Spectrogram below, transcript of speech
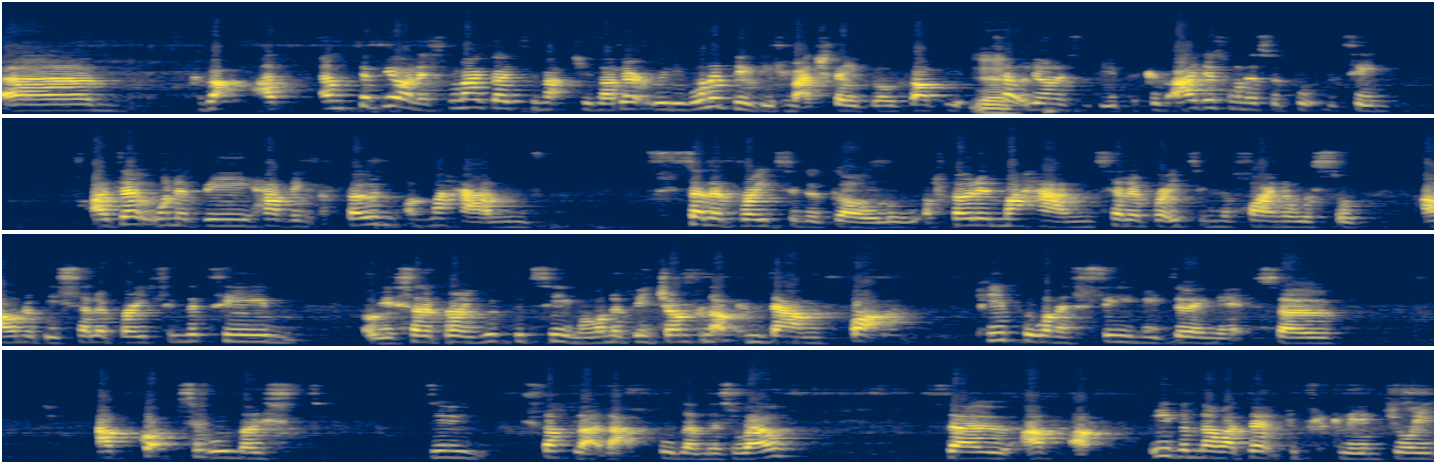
Um, I, I, and to be honest, when I go to matches, I don't really want to do these match day vlogs. I'll be Yeah. totally honest with you because I just want to support the team. I don't want to be having a phone on my hand celebrating a goal or a phone in my hand celebrating the final whistle. I want to be celebrating the team or you're celebrating with the team. I want to be jumping up and down, but people want to see me doing it. So I've got to almost do stuff like that for them as well. So I've, i even though I don't particularly enjoy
